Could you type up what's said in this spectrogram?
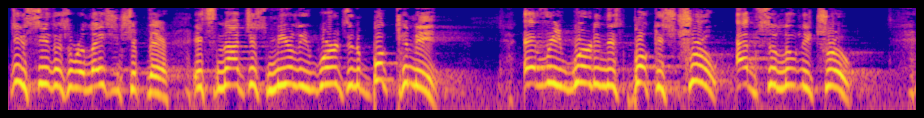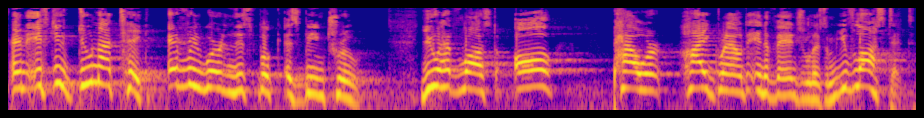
Do you see there's a relationship there? It's not just merely words in a book to me. Every word in this book is true. Absolutely true. And if you do not take every word in this book as being true, you have lost all power, high ground in evangelism. You've lost it.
